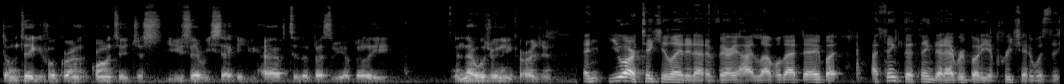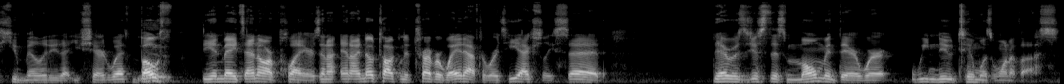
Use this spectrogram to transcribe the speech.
don't take it for granted. Just use every second you have to the best of your ability, and that was really encouraging. And you articulated at a very high level that day, but I think the thing that everybody appreciated was the humility that you shared with both Yeah. the inmates and our players. And I, and I know talking to Trevor Wade afterwards, he actually said there was just this moment there where we knew Tim was one of us.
